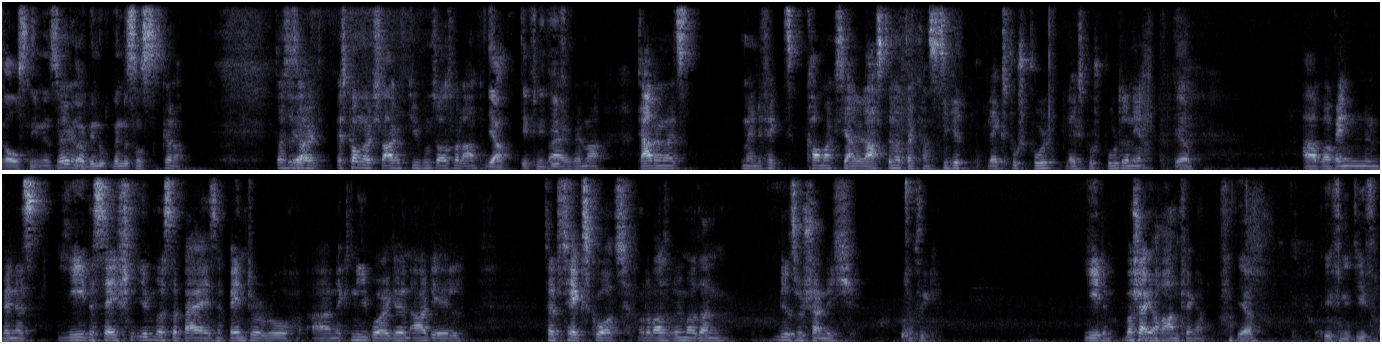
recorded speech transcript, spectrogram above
rausnehmen. So. Ja, genau. Weil wenn du, wenn du sonst, Genau. Das ist Ja. halt, es kommt halt stark auf die Übungsauswahl an. ja, definitiv. Weil wenn man, klar, wenn man jetzt im Endeffekt kaum axiale Last drin hat, dann kannst du sicher Legs Push Pull, Legs Push Pull trainieren. Ja. Aber wenn, wenn jetzt jede Session irgendwas dabei ist, eine Bento Row, äh, eine Kniebeuge, ein RDL, selbst Hex Squats oder was auch immer, dann wird es wahrscheinlich zu viel. Jedem. Wahrscheinlich auch Anfängern. Ja. Definitiv.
